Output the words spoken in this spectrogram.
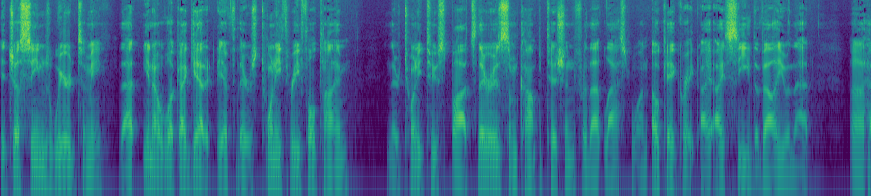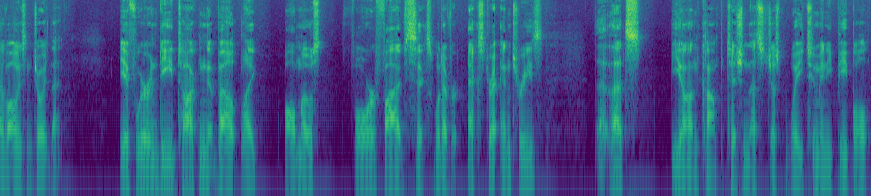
it just seems weird to me that, you know, look, I get it. If there's 23 full time and there are 22 spots, there is some competition for that last one. Okay, great. I, I see the value in that. Uh, have always enjoyed that. If we're indeed talking about like almost four, five, six, whatever extra entries, th- that's beyond competition. That's just way too many people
